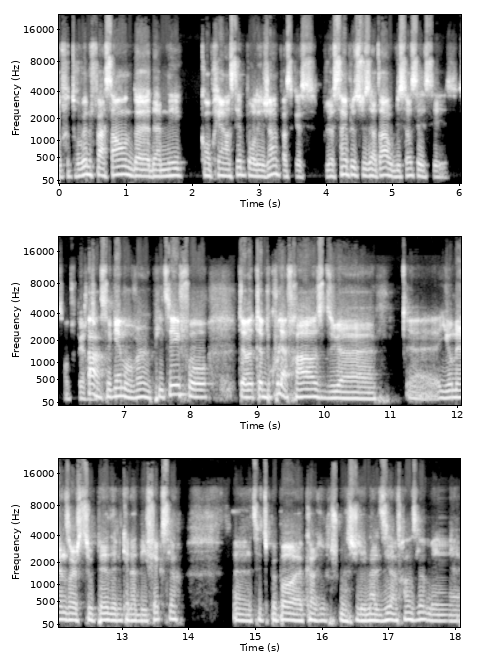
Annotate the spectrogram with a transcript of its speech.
il faut, trouver une façon d'amener compréhensible pour les gens parce que le simple utilisateur, oublie ça, c'est, sont tout perdus. Ah, c'est game over. Puis tu sais, il faut. Tu as, beaucoup la phrase du euh, euh, Humans are stupid and cannot be fixed. Là. Euh, tu peux pas corriger. Je, l'ai mal dit la phrase, là, mais.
